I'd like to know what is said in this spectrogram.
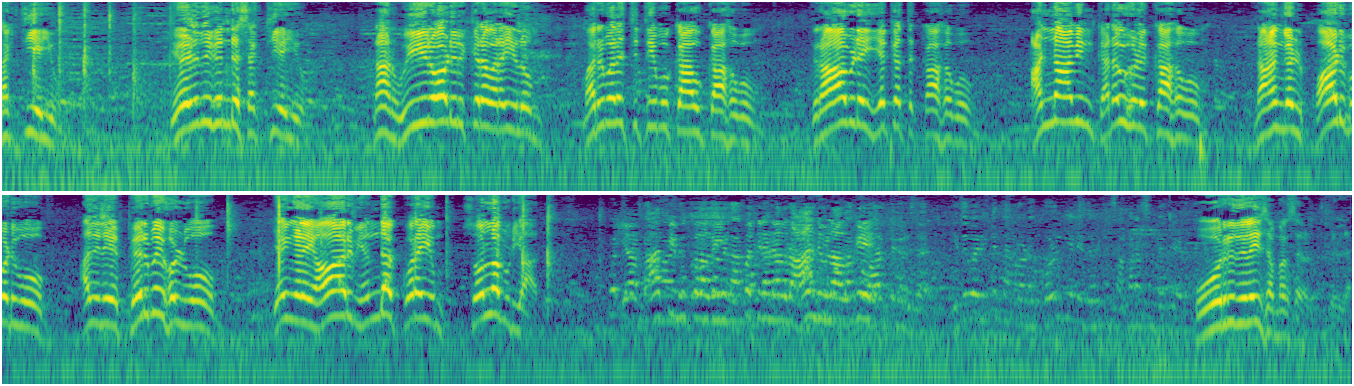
சக்தியையும் எழுதுகின்ற சக்தியையும் நான் உயிரோடு இருக்கிற வரையிலும் மறுமலர்ச்சி திமுகவுக்காகவும் திராவிட இயக்கத்துக்காகவும் அண்ணாவின் கனவுகளுக்காகவும் நாங்கள் பாடுபடுவோம் அதிலே பெருமை கொள்வோம். எங்களை யாரும் எந்த குறையும் சொல்ல முடியாது. ஒரு இதிலை சமரசம் எடுத்துக்கல.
